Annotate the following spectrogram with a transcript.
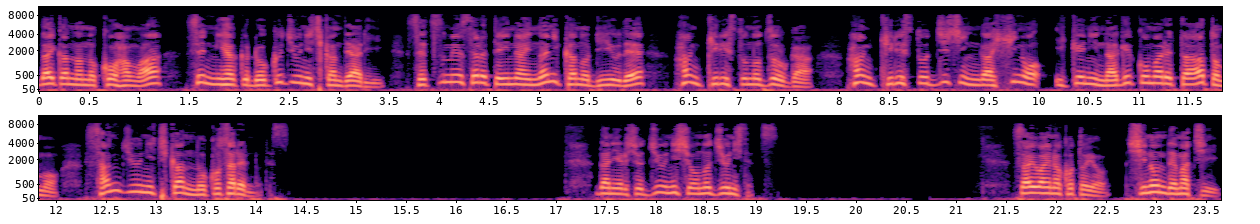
大観難の後半は1260日間であり、説明されていない何かの理由で、反キリストの像が、反キリスト自身が火の池に投げ込まれた後も30日間残されるのです。ダニエル書12章の12節幸いなことよ、忍んで待ち、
